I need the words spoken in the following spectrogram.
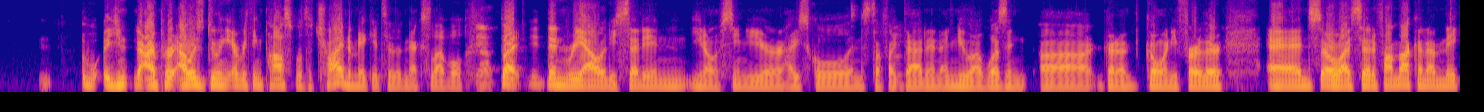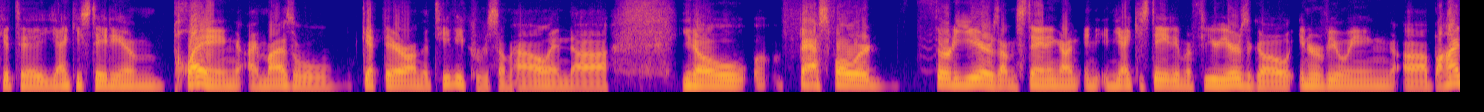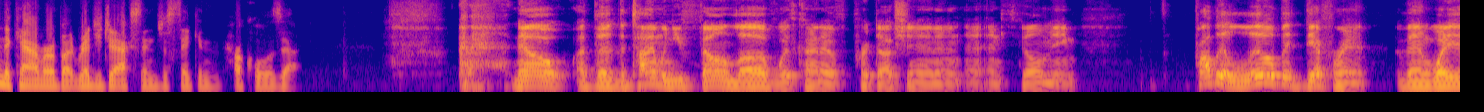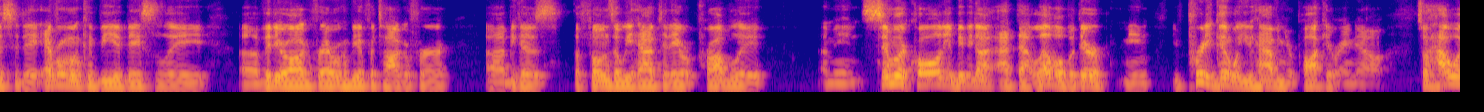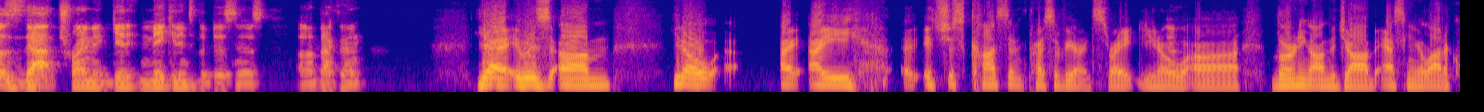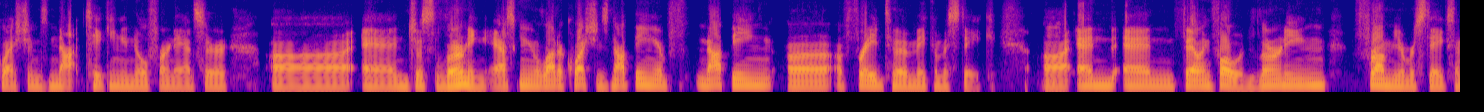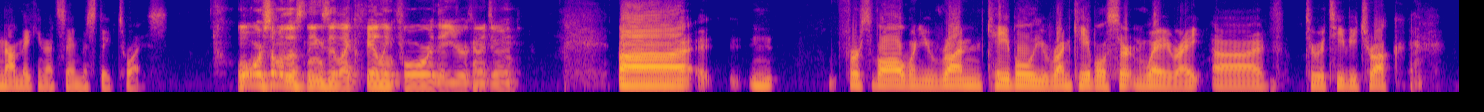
I I was doing everything possible to try to make it to the next level. Yeah. But then reality set in, you know, senior year, high school, and stuff like mm-hmm. that, and I knew I wasn't uh, gonna go any further. And so I said, if I'm not gonna make it to Yankee Stadium playing, I might as well get there on the TV crew somehow. And uh, you know, fast forward 30 years, I'm standing on in, in, Yankee Stadium a few years ago interviewing uh, behind the camera, but Reggie Jackson just thinking, how cool is that? Now, at the the time when you fell in love with kind of production and, and, and filming, probably a little bit different than what it is today. Everyone could be a basically a videographer. Everyone could be a photographer uh, because the phones that we have today are probably I mean, similar quality, maybe not at that level, but they're, I mean, you're pretty good what you have in your pocket right now. So how was that trying to get it, make it into the business uh, back then? Yeah, it was, um, you know, I, I, it's just constant perseverance, right? You know, yeah. uh, learning on the job, asking a lot of questions, not taking a no for an answer, uh, and just learning, asking a lot of questions, not being not being uh, afraid to make a mistake, uh, and and failing forward, learning from your mistakes and not making that same mistake twice. What were some of those things that like failing forward that you were kind of doing? Uh, first of all, when you run cable, you run cable a certain way, right? Uh, to a TV truck,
